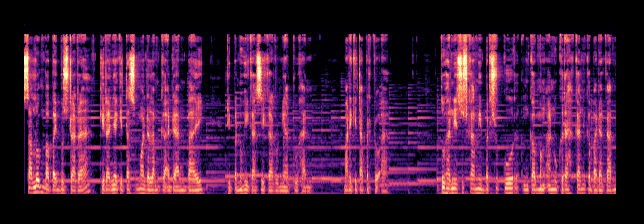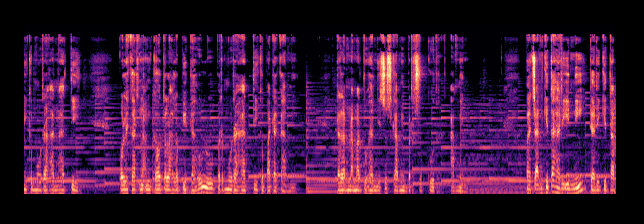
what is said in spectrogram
Salam Bapak Ibu Saudara, kiranya kita semua dalam keadaan baik, dipenuhi kasih karunia Tuhan. Mari kita berdoa. Tuhan Yesus kami bersyukur Engkau menganugerahkan kepada kami kemurahan hati, oleh karena Engkau telah lebih dahulu bermurah hati kepada kami. Dalam nama Tuhan Yesus kami bersyukur. Amin. Bacaan kita hari ini dari kitab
